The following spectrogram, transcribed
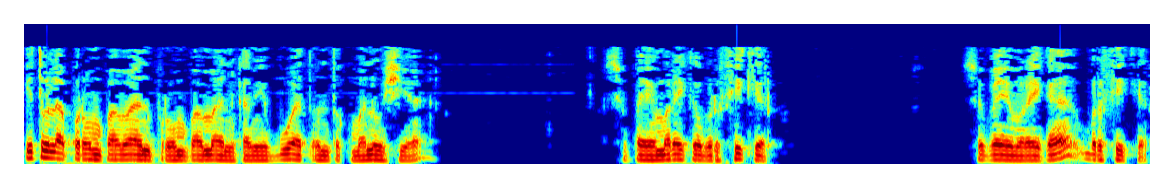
Itulah perumpamaan-perumpamaan kami buat untuk manusia, supaya mereka berfikir. Supaya mereka berfikir.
